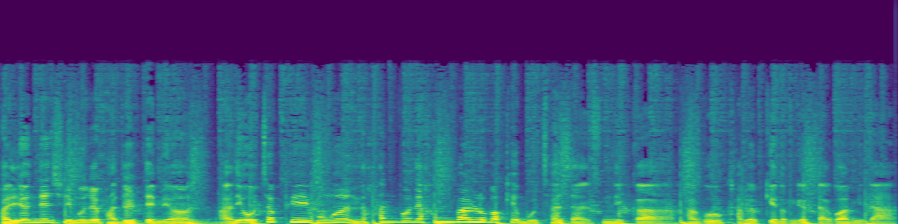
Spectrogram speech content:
관련된 질문을 받을 때면 아니 어차피 공은 한 번에 한 발로밖에 못 차지 않습니까? 하고 가볍게 넘겼다고 합니다.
